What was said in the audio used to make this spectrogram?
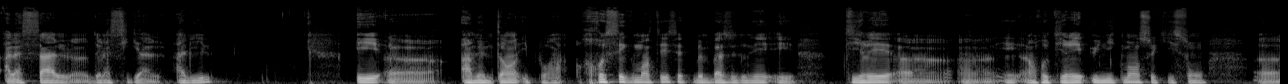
à la salle de la Cigale à Lille. Et euh, en même temps, il pourra resegmenter cette même base de données et tirer euh, et en retirer uniquement ceux qui sont euh,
